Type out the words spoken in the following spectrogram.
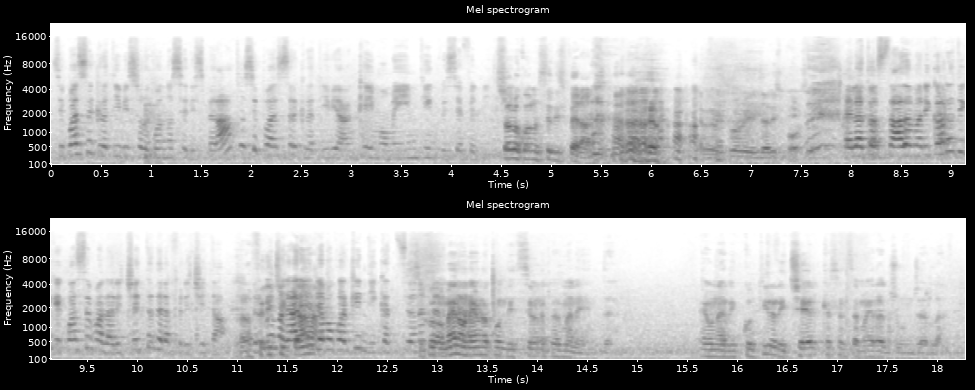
Si può essere creativi solo quando si è disperati o si può essere creativi anche in momenti in cui si è felici? Solo quando sei disperato. Eh, tu avevi già risposto. È la tua strada, ma ricordati che qua siamo alla ricetta della felicità. La per felicità, cui magari diamo qualche indicazione. Secondo per me non è una condizione permanente, è una continua ricerca senza mai raggiungerla.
